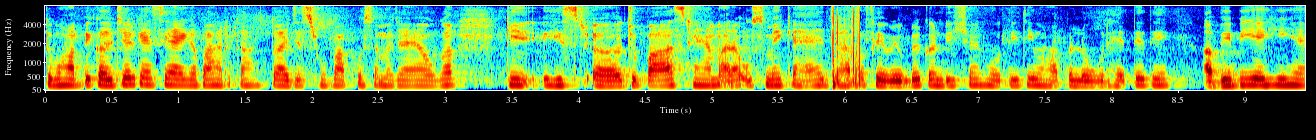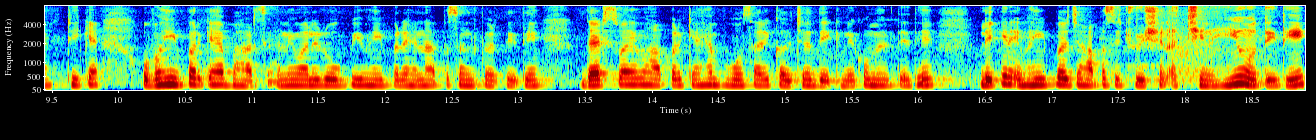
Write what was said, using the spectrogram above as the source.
तो वहाँ पे कल्चर कैसे आएगा बाहर का? तो आई जस्ट होप आपको समझ आया होगा कि हिस्ट जो पास्ट है हमारा, उसमें क्या है, जहाँ पर फेवरेबल कंडीशन होती थी, वहाँ पर लोग रहते थे, अभी भी यही है, ठीक है? और वहीं पर क्या है, बाहर से आने वाले लोग भी वहीं पर रहना पसंद करते थे दैट्स वाई वहाँ पर क्या है, बहुत सारे कल्चर देखने को मिलते थे, लेकिन वहीं पर जहाँ पर सिचुएशन अच्छी नहीं होती थी,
